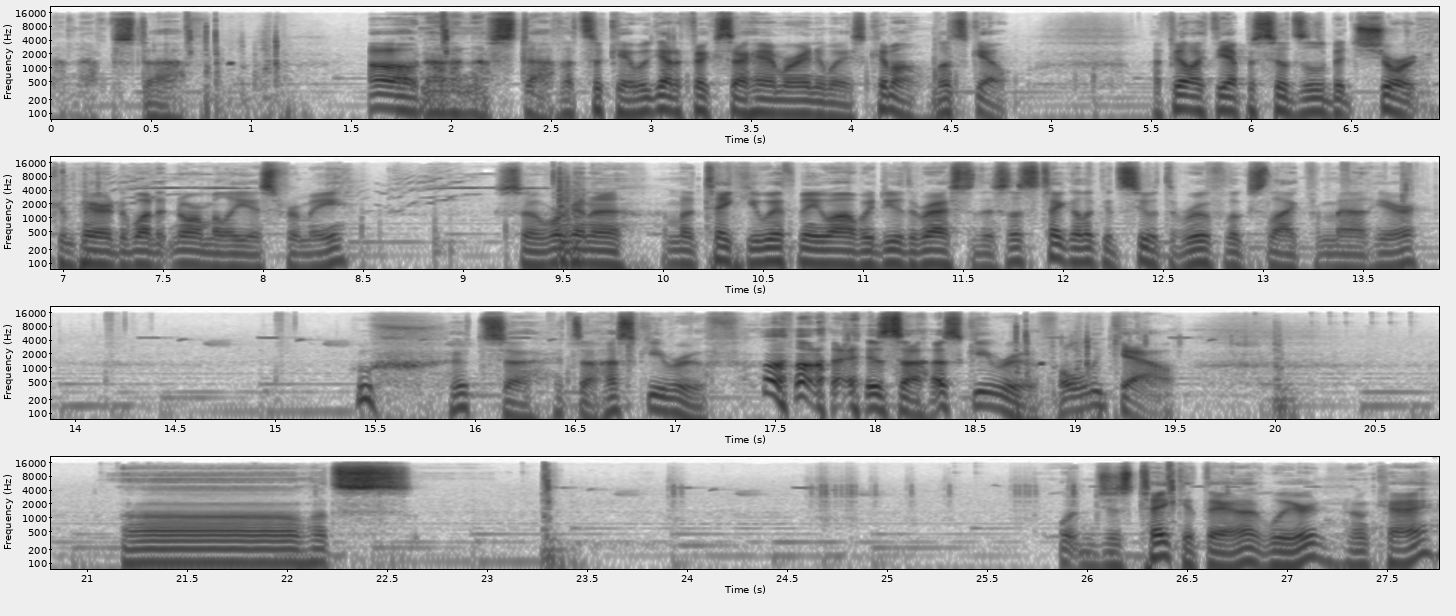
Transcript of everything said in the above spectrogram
not enough stuff. Oh, not enough stuff. That's okay. We got to fix our hammer anyways. Come on, let's go. I feel like the episode's a little bit short compared to what it normally is for me. So we're gonna, I'm gonna take you with me while we do the rest of this. Let's take a look and see what the roof looks like from out here. Whew, it's a, it's a husky roof. it's a husky roof. Holy cow. Uh, let's wouldn't just take it there. That's weird. Okay,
